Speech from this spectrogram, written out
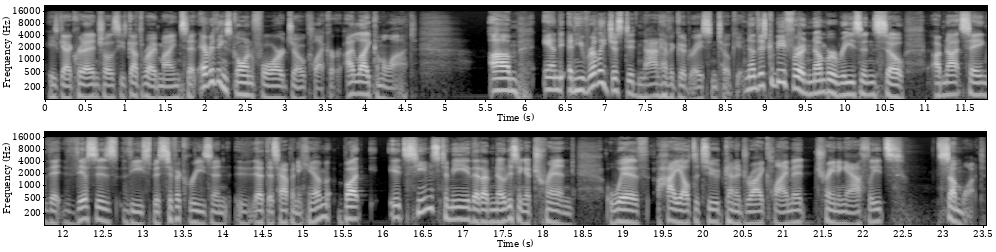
he's got credentials, he's got the right mindset. Everything's going for Joe Klecker. I like him a lot. Um, and and he really just did not have a good race in Tokyo. Now this could be for a number of reasons. So I'm not saying that this is the specific reason that this happened to him, but it seems to me that I'm noticing a trend with high altitude, kind of dry climate training athletes, somewhat.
